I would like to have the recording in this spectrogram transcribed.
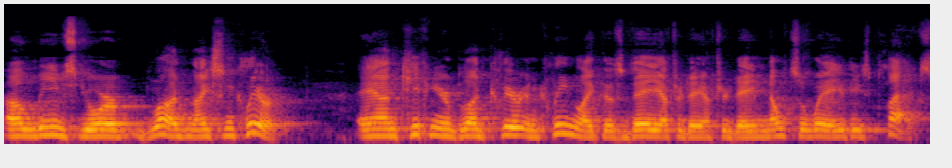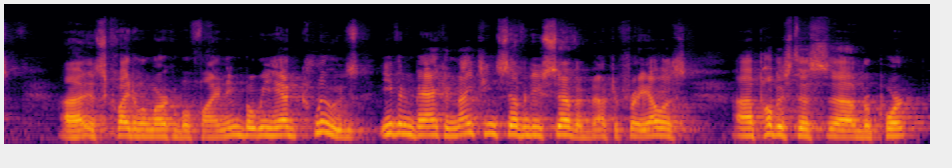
uh, leaves your blood nice and clear. And keeping your blood clear and clean like this day after day after day melts away these plaques. Uh, it's quite a remarkable finding, but we had clues even back in 1977. Dr. Frey Ellis uh, published this uh, report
